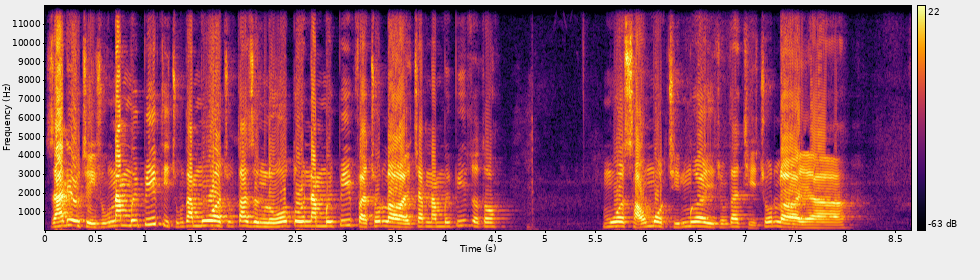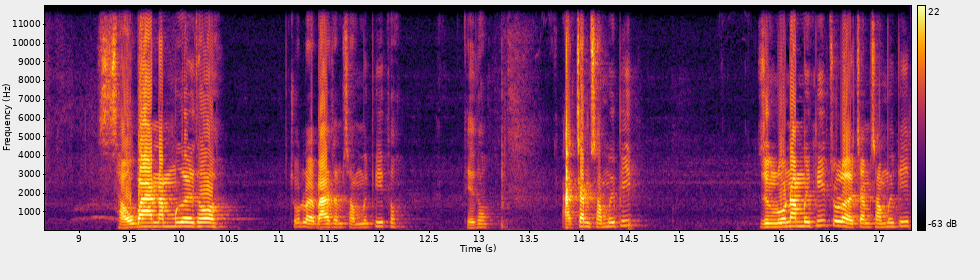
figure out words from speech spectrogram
giá điều chỉnh xuống 50 pip thì chúng ta mua chúng ta dừng lỗ tôi 50 pip và chốt lời 150 pip cho tôi mua 6190 thì chúng ta chỉ chốt lời à, uh, 6350 thôi. Chốt lời 360 pip thôi. Thế thôi. À 160 pip. Dừng lỗ 50 pip chốt lời 160 pip.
